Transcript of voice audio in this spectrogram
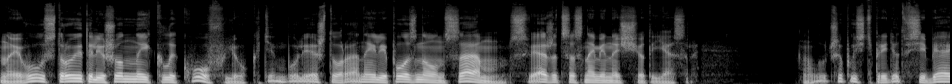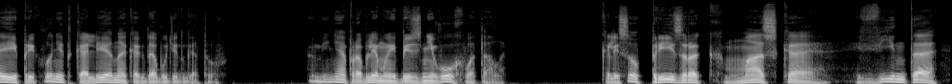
но его устроит и лишенный клыков люк, тем более, что рано или поздно он сам свяжется с нами насчет ясры. Лучше пусть придет в себя и преклонит колено, когда будет готов. У меня проблемы без него хватало. Колесо-призрак, маска, винта —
